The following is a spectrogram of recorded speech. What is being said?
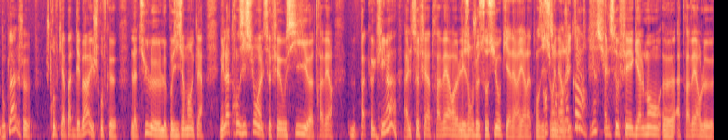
Donc là, je, je trouve qu'il n'y a pas de débat et je trouve que là-dessus, le, le, positionnement est clair. Mais la transition, elle se fait aussi à travers, pas que le climat, elle se fait à travers les enjeux sociaux qu'il y a derrière la transition énergétique. Elle se fait également euh, à travers le,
